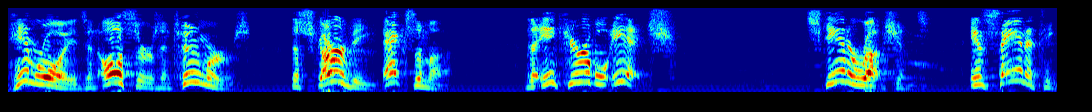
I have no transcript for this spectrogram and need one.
hemorrhoids and ulcers and tumors, the scurvy, eczema, the incurable itch, skin eruptions, insanity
